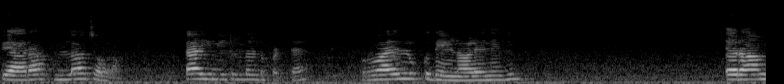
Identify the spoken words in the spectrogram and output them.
ਪਿਆਰਾ ਖੁੱਲਾ ਚੌੜਾ 2.5 ਮੀਟਰ ਦਾ ਦੁਪੱਟਾ ਹੈ ਰਾਇਲ ਲੁੱਕ ਦੇਣ ਵਾਲੇ ਨੇ ਜੀ। ਆਰਾਮ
